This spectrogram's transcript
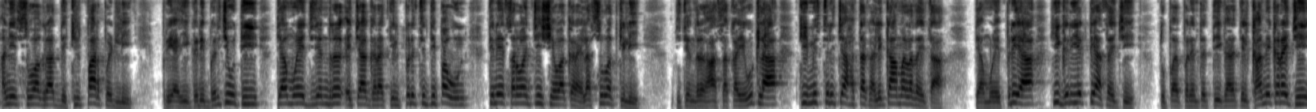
आणि सुहागरात देखील पार पडली. प्रिया ही गरीब घरची होती त्यामुळे जितेंद्र याच्या घरातील परिस्थिती पाहून तिने सर्वांची सेवा करायला सुरुवात केली. जितेंद्र हा सकाळी उठला की मिस्त्रीच्या हाताखाली कामाला जायचा. त्यामुळे प्रिया ही घरी एकटी असायची. दुपारपर्यंत ती घरातील कामे करायची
